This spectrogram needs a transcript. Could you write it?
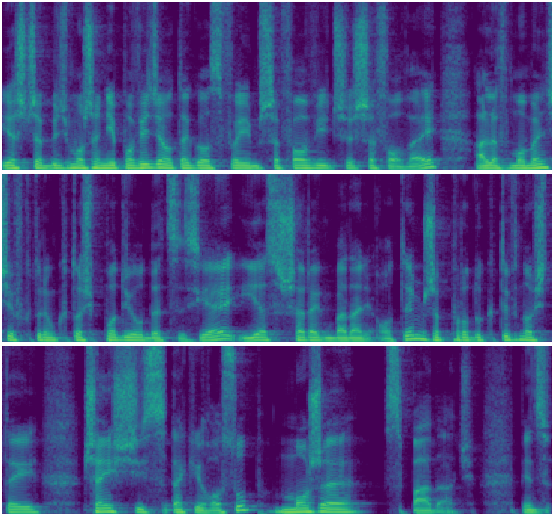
Jeszcze być może nie powiedział tego swoim szefowi czy szefowej, ale w momencie, w którym ktoś podjął decyzję, jest szereg badań o tym, że produktywność tej części z takich osób może spadać. Więc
